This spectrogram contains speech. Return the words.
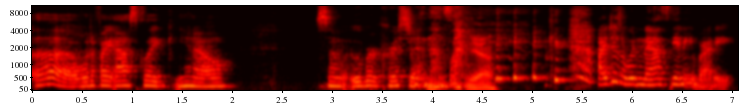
uh, what if I ask like, you know, some Uber Christian that's like, Yeah. I just wouldn't ask anybody.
